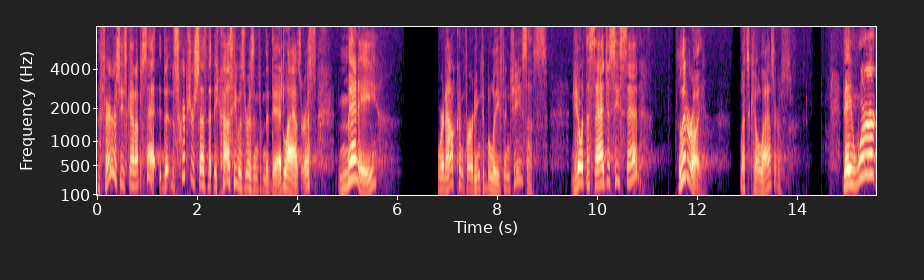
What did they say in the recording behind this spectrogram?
the Pharisees got upset. The, the scripture says that because he was risen from the dead, Lazarus, many were now converting to belief in Jesus. Do you know what the Sadducees said? Literally, let's kill Lazarus. They weren't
